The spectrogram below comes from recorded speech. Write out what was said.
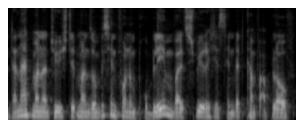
dann hat man natürlich, steht man so ein bisschen vor einem Problem, weil es schwierig ist, den Wettkampfablauf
